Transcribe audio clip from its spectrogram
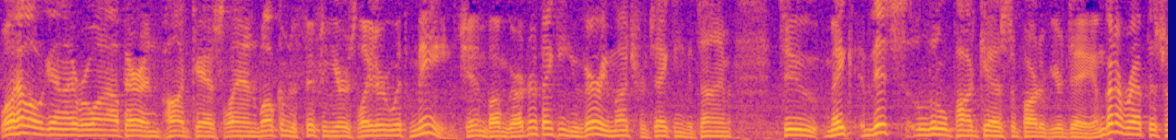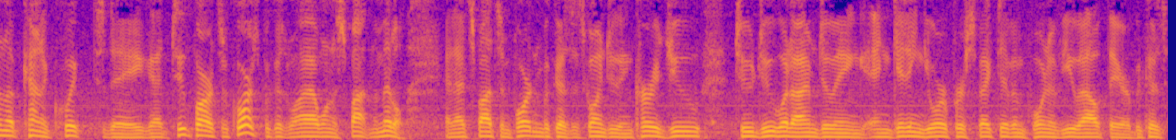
Well, hello again, everyone out there in podcast land. Welcome to 50 Years Later with me, Jim Bumgardner. Thanking you very much for taking the time to make this little podcast a part of your day. I'm going to wrap this one up kind of quick today. Got two parts, of course, because why I want a spot in the middle. And that spot's important because it's going to encourage you to do what I'm doing and getting your perspective and point of view out there because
